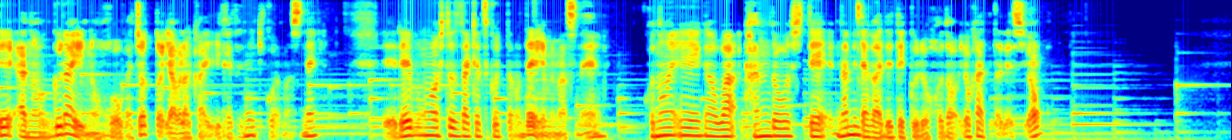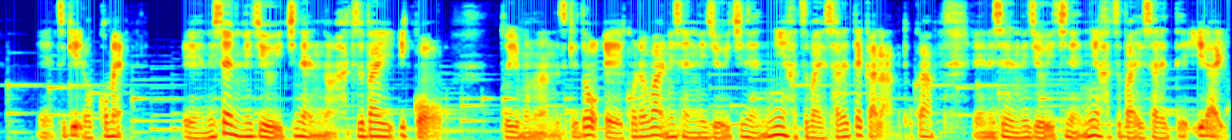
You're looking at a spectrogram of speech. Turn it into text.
で、あの、ぐらいの方がちょっと柔らかい言い方に聞こえますね。えー、例文を一つだけ作ったので読みますね。この映画は感動して涙が出てくるほど良かったですよ。えー、次、6個目。えー、2021年の発売以降、というものなんですけど、えー、これは2021年に発売されてからとか、えー、2021年に発売されて以来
